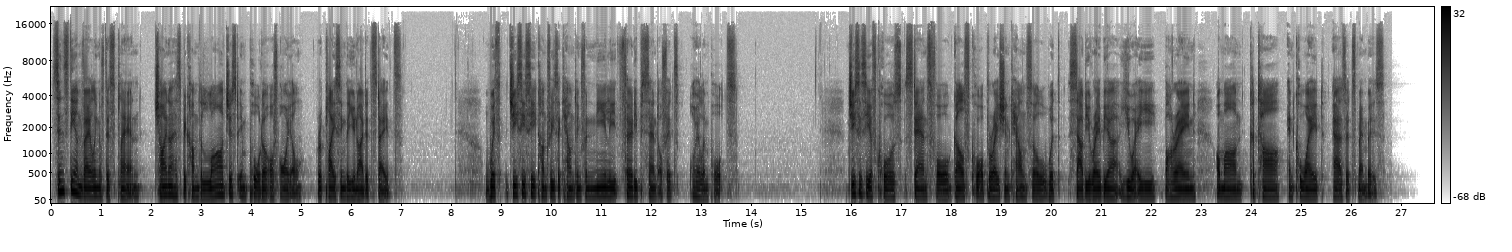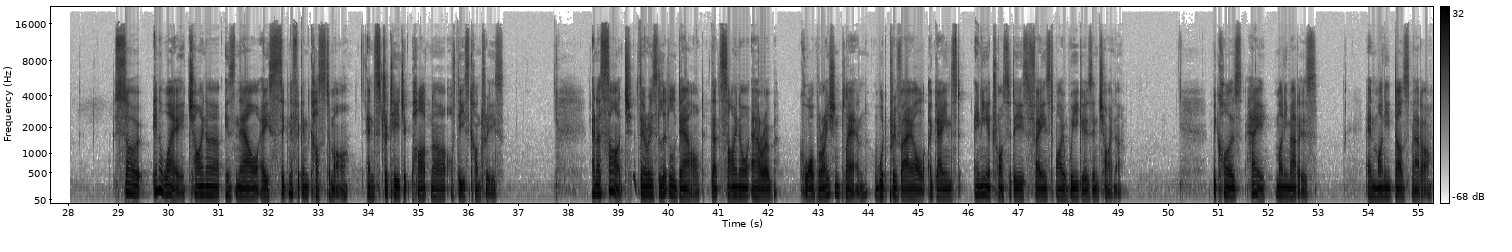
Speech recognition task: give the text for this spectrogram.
Since the unveiling of this plan, China has become the largest importer of oil, replacing the United States. With GCC countries accounting for nearly 30% of its oil imports. GCC, of course, stands for Gulf Cooperation Council with Saudi Arabia, UAE, Bahrain, Oman, Qatar, and Kuwait as its members. So, in a way, China is now a significant customer and strategic partner of these countries. And as such, there is little doubt that Sino Arab cooperation plan would prevail against any atrocities faced by Uyghurs in China. Because, hey, money matters. And money does matter.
